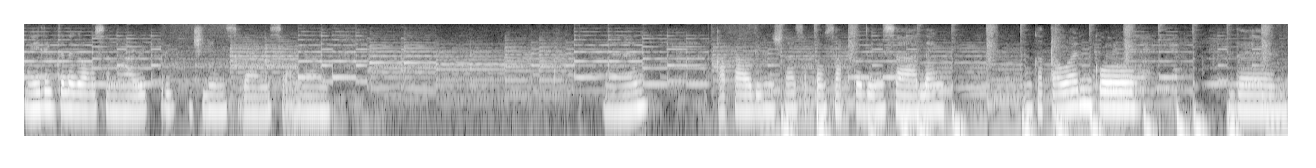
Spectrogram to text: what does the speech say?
mahilig talaga ako sa mga retreat jeans guys. So ayan. Yan kapal din siya. Saktong sakto din sa length ng katawan ko. Then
